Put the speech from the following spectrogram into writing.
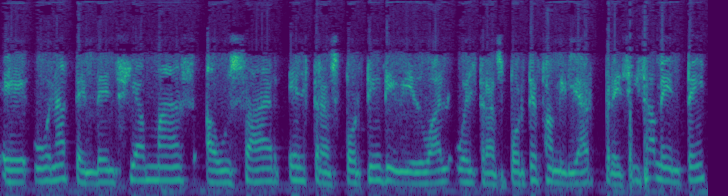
eh, una tendencia más a usar el transporte individual o el transporte familiar precisamente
